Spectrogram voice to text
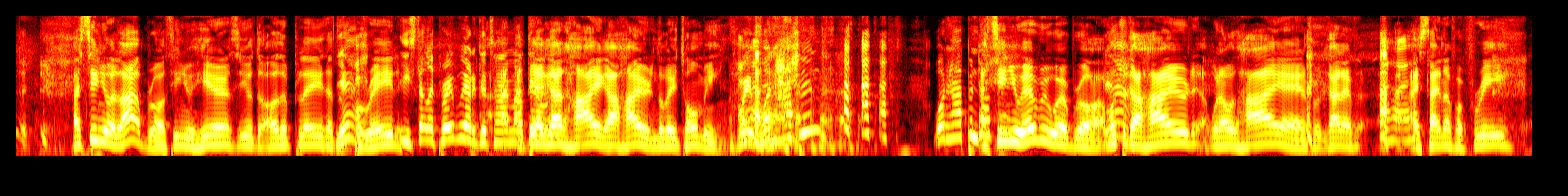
I've seen you a lot, bro. I seen you here, seen you at the other place, at the yeah. parade. East LA Parade. We had a good time I out think there. I got right? high and got hired and nobody told me. Wait, what happened? What happened? I out seen there? you everywhere, bro. I must have got hired when I was high and forgot I, I, uh-huh. I signed up for free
